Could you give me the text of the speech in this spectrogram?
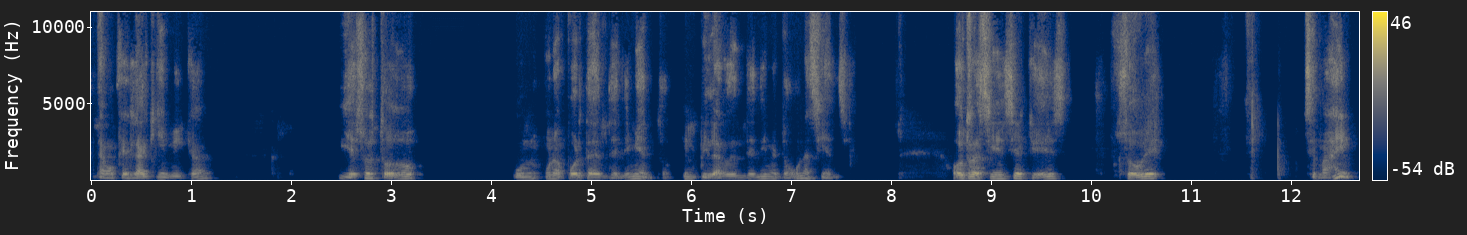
digamos que es la química, y eso es todo una puerta de entendimiento, un pilar de entendimiento, una ciencia. Otra ciencia que es sobre Semahim,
